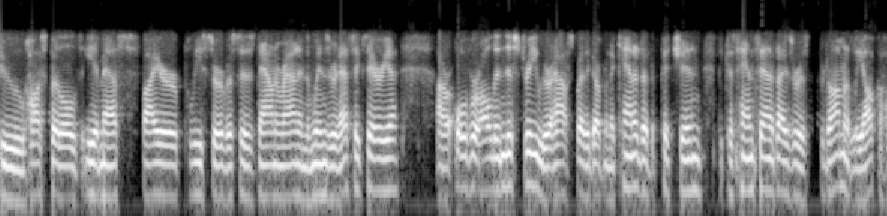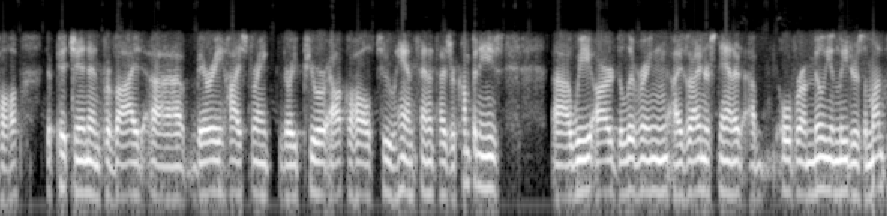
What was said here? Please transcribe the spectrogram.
to hospitals, EMS, fire, police services down around in the Windsor and Essex area. Our overall industry, we were asked by the government of Canada to pitch in because hand sanitizer is predominantly alcohol to pitch in and provide uh, very high strength, very pure alcohol to hand sanitizer companies. Uh, we are delivering, as I understand it, uh, over a million liters a month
